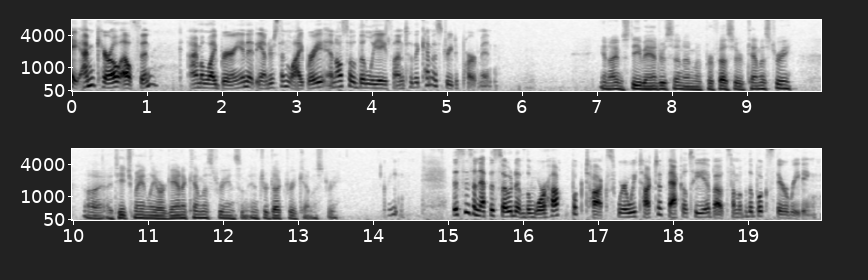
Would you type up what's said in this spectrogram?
Hi, I'm Carol Elson. I'm a librarian at Andersen Library and also the liaison to the chemistry department. And I'm Steve Anderson. I'm a professor of chemistry. Uh, I teach mainly organic chemistry and some introductory chemistry. Great. This is an episode of the Warhawk Book Talks where we talk to faculty about some of the books they're reading.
